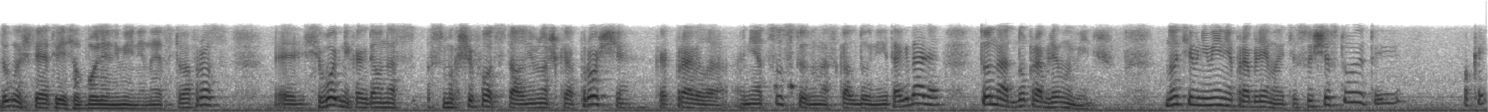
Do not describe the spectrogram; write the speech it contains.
Думаю, что я ответил более или менее на этот вопрос. Э, сегодня, когда у нас с Махшифот стало немножко проще, как правило, они отсутствуют у нас в колдуне и так далее, то на одну проблему меньше. Но, тем не менее, проблемы эти существуют, и окей.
